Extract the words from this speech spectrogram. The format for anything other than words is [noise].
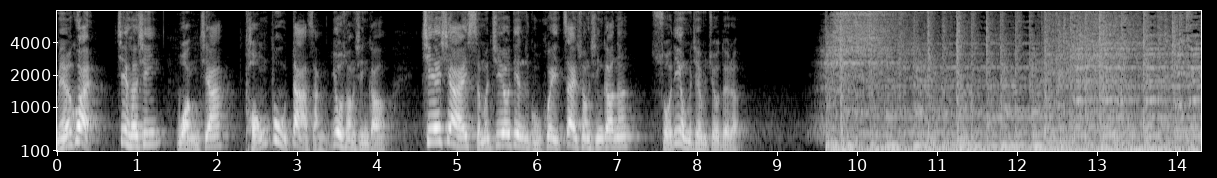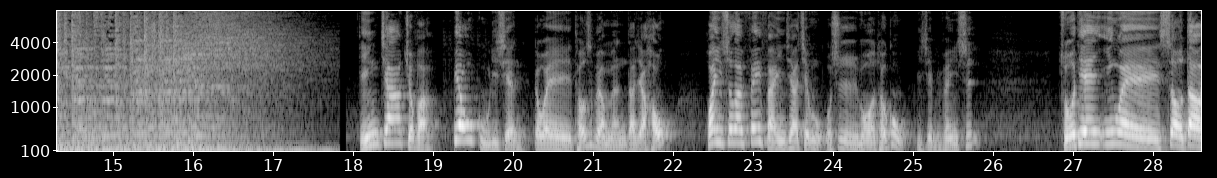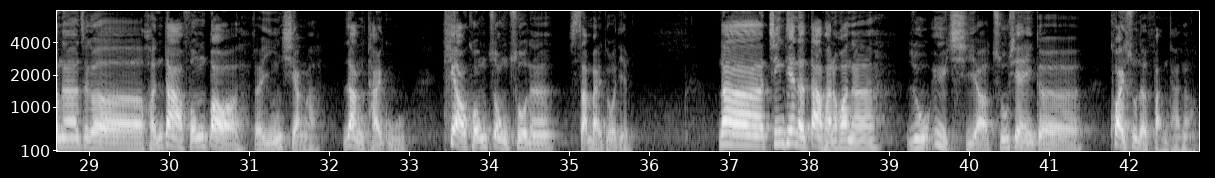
美而快、建和兴、网家同步大涨，又创新高。接下来什么绩优电子股会再创新高呢？锁定我们节目就对了。赢家九法标股立现，各位投资朋友们，大家好，欢迎收看《非凡赢家》节目，我是摩尔投顾李建民分析师。昨天因为受到呢这个恒大风暴啊的影响啊，让台股跳空重挫呢三百多点。那今天的大盘的话呢，如预期啊，出现一个快速的反弹啊。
